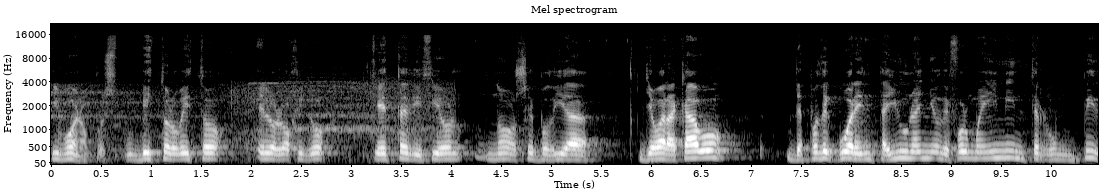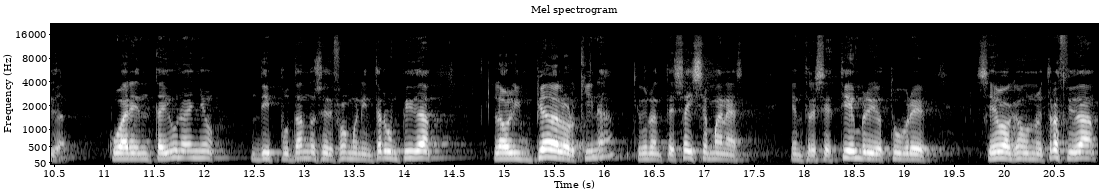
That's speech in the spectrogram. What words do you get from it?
Y bueno, pues visto lo visto, es lo lógico que esta edición no se podía llevar a cabo después de 41 años de forma ininterrumpida. 41 años disputándose de forma ininterrumpida la Olimpiada Lorquina, que durante seis semanas entre septiembre y octubre se lleva a cabo en nuestra ciudad,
